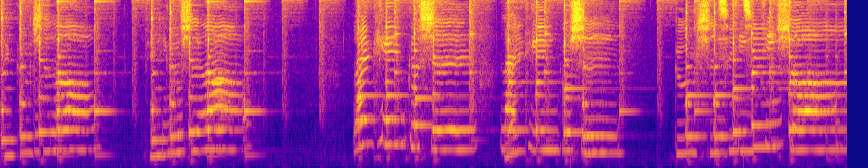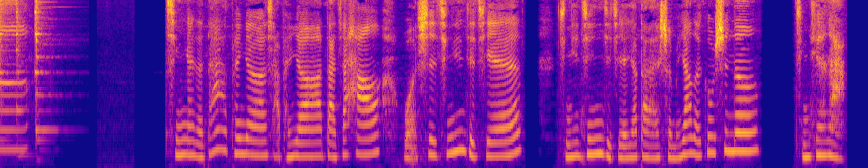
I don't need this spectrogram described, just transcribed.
听故事喽，听故事喽，来听故事，来听故事，故事轻轻说。亲爱的大朋友、小朋友，大家好，我是青青姐姐。今天青青姐姐要带来什么样的故事呢？今天啊，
